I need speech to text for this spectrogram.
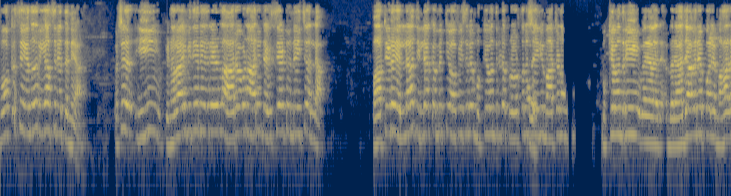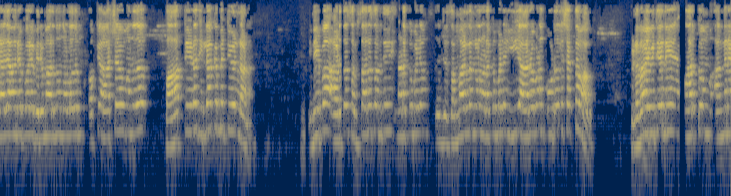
ഫോക്കസ് ചെയ്യുന്നത് റിയാസിനെ തന്നെയാണ്. പക്ഷെ ഈ പിണറായി വിജയനെതിരെയുള്ള ആരോപണം ആരും രഹസ്യമായിട്ട് ഉന്നയിച്ചതല്ല. പാർട്ടിയുടെ എല്ലാ ജില്ലാ കമ്മിറ്റി ഓഫീസിലും മുഖ്യമന്ത്രിയുടെ പ്രവർത്തന ശൈലി മാറ്റണം. മുഖ്യമന്ത്രി രാജാവിനെ പോലെ മഹാരാജാവിനെ പോലെ പെരുമാറുന്നു എന്നുള്ളതും ഒക്കെ ആക്ഷേപം വന്നത് പാർട്ടിയുടെ ജില്ലാ കമ്മിറ്റികളിലാണ്. ഇനിയിപ്പോ അടുത്ത സംസ്ഥാന സമിതി നടക്കുമ്പോഴും സമ്മേളനങ്ങൾ നടക്കുമ്പോഴും ഈ ആരോപണം കൂടുതൽ ശക്തമാകും. പിണറായി വിജയനെ ആർക്കും അങ്ങനെ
